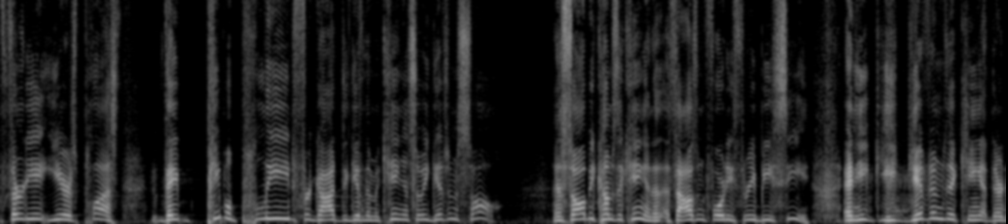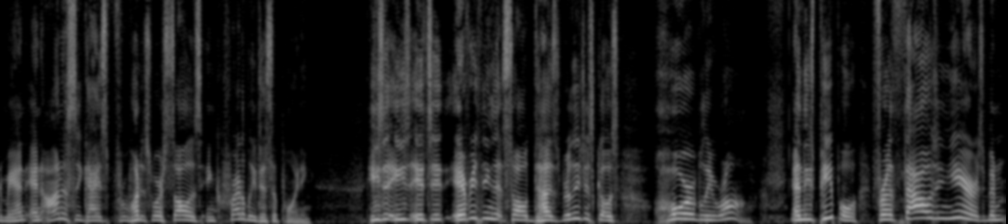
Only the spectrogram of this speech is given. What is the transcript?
thirty-eight years plus, they people plead for God to give them a king, and so he gives them Saul. And Saul becomes the king in 1043 BC. And he, he gives them the king at their demand. And honestly, guys, for what it's worth, Saul is incredibly disappointing. He's, he's it's, it, everything that Saul does really just goes horribly wrong. And these people, for a thousand years, have been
